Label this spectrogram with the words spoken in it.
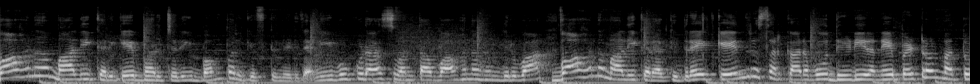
ವಾಹನ ಮಾಲೀಕರಿಗೆ ಭರ್ಜರಿ ಬಂಪರ್ ಗಿಫ್ಟ್ ನೀಡಿದೆ. ನೀವು ಕೂಡ ಸ್ವಂತ ವಾಹನ ಹೊಂದಿರುವ ವಾಹನ ಮಾಲೀಕರಾಗಿದ್ರೆ ಕೇಂದ್ರ ಸರ್ಕಾರವು ದಿಢೀರನೆ ಪೆಟ್ರೋಲ್ ಮತ್ತು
